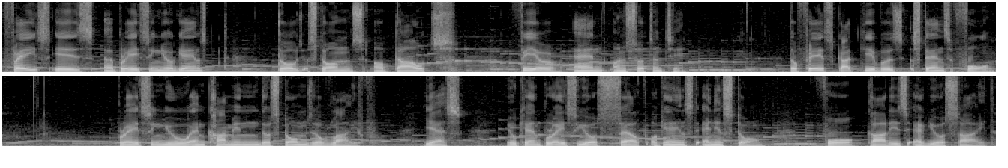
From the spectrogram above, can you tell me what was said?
faith is uh, bracing you against those storms of doubts, fear, and uncertainty. The faith God gives stands firm, bracing you and calming the storms of life. Yes, you can brace yourself against any storm, for God is at your side.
